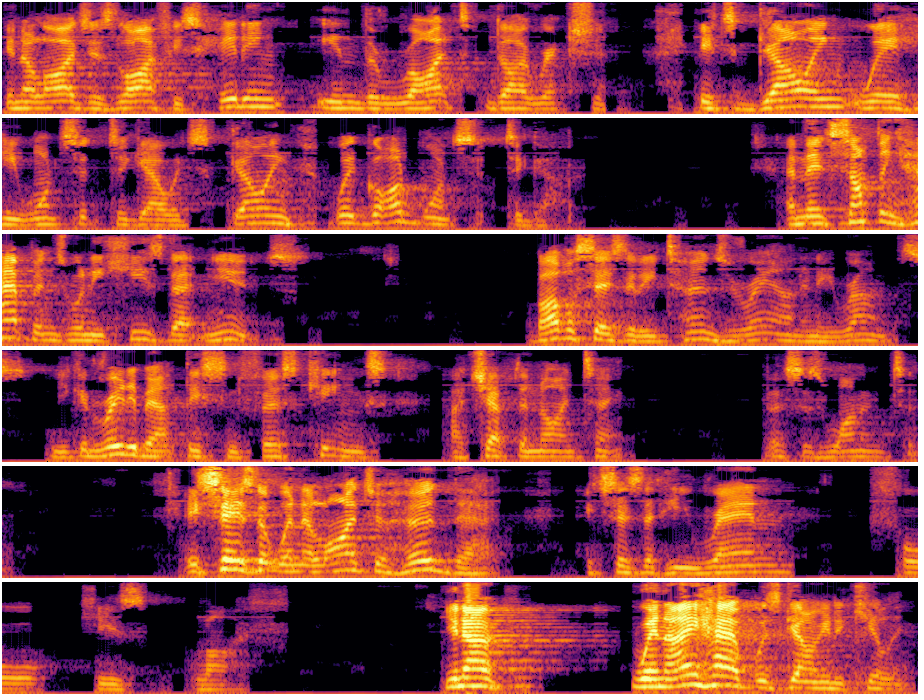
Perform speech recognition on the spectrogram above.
in Elijah's life is heading in the right direction. It's going where he wants it to go. It's going where God wants it to go. And then something happens when he hears that news. The Bible says that he turns around and he runs. You can read about this in 1 Kings uh, chapter 19, verses 1 and 2. It says that when Elijah heard that, it says that he ran for his life. You know, when Ahab was going to kill him,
